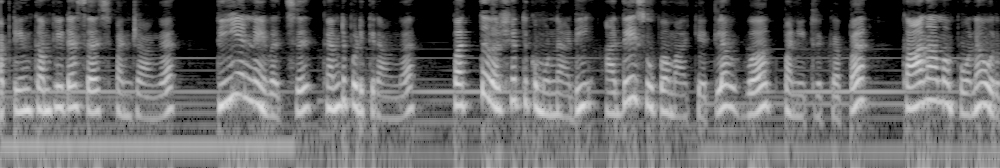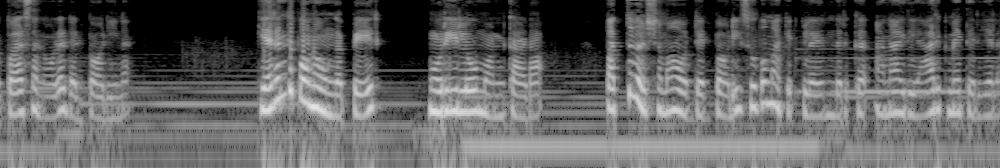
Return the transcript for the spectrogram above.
அப்படின்னு கம்ப்ளீட்டா சர்ச் பண்றாங்க. டிஎன்ஏ வச்சு கண்டுபிடிக்கிறாங்க. பத்து வருஷத்துக்கு முன்னாடி அதே சூப்பர் மார்க்கெட்ல ஒர்க் பண்ணிட்டு இருக்கப்ப காணாம போன ஒரு பர்சனோட டெட் பாடின்னு இறந்து போன உங்க பேர் மொரிலோ மொன்காடா. பத்து வருஷமா ஒரு டெட் பாடி சூப்பர் மார்க்கெட்குள்ளே இருந்திருக்கு. ஆனால் இது யாருக்குமே தெரியல.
